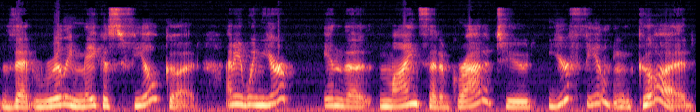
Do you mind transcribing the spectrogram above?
that really make us feel good. I mean when you're in the mindset of gratitude you're feeling good.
